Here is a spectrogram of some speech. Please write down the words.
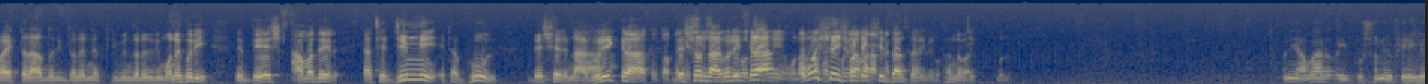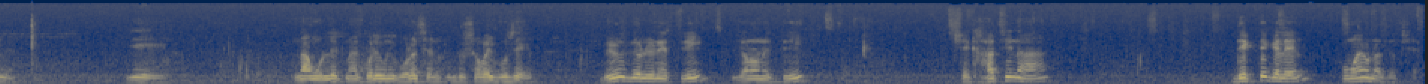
কয়েকটা রাজনৈতিক দলের নেতৃবৃন্দরা যদি মনে করি যে দেশ আমাদের কাছে জিম্মি এটা ভুল দেশের নাগরিকরা দেশের নাগরিকরা অবশ্যই সঠিক সিদ্ধান্ত নেবেন। ধন্যবাদ। উনি আবার ওই প্রশ্নে ফিরে গেলেন যে নাম উল্লেখ না করে উনি বলেছেন, কিন্তু সবাই বোঝে। বিরোধী দলীয় নেত্রী, জননেত্রী শেখ হাসিনা দেখতে গেলেন হুমায়ুন আজাদ সাহেব।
